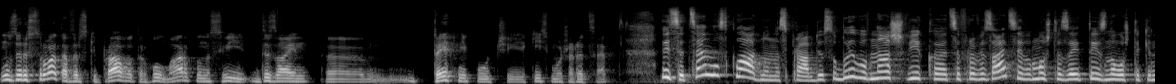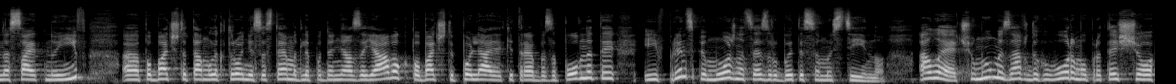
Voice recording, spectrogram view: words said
ну, зареєструвати авторське право, торгову марку на свій дизайн, е, техніку чи якийсь може рецепт. Дивіться, це не складно насправді, особливо в наш вік е, цифровізації. Ви можете зайти знову ж таки на сайт НОІВ, побачити там електронні системи для подання заявок, побачити поля, які треба заповнити, і в принципі можна це зробити самостійно. Але чому ми завжди говоримо про те, що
